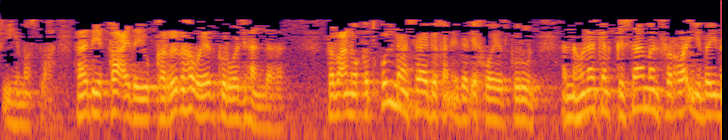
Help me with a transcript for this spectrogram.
فيه مصلحة. هذه قاعدة يقررها ويذكر وجها لها. طبعا وقد قلنا سابقا إذا الإخوة يذكرون أن هناك انقساما في الرأي بين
